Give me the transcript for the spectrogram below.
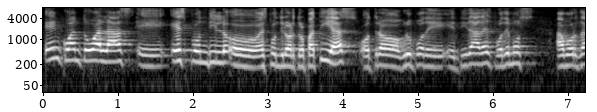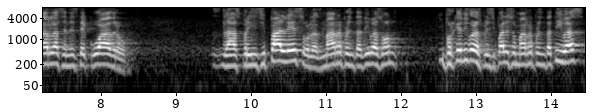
En cuanto a las eh, espondiloartropatías, otro grupo de entidades, podemos abordarlas en este cuadro. Las principales o las más representativas son, ¿y por qué digo las principales o más representativas?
